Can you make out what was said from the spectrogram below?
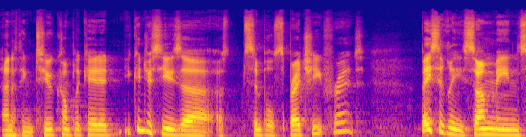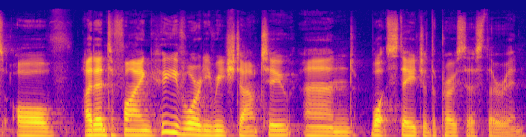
anything too complicated. You can just use a, a simple spreadsheet for it. Basically, some means of identifying who you've already reached out to and what stage of the process they're in.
